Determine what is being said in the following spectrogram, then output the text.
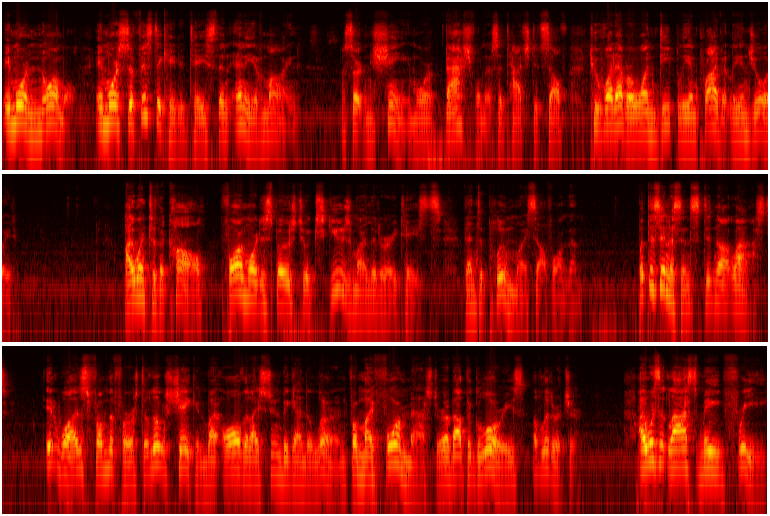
a more normal, a more sophisticated taste than any of mine. A certain shame or bashfulness attached itself to whatever one deeply and privately enjoyed. I went to the Coll far more disposed to excuse my literary tastes than to plume myself on them. But this innocence did not last. It was, from the first, a little shaken by all that I soon began to learn from my form master about the glories of literature. I was at last made free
